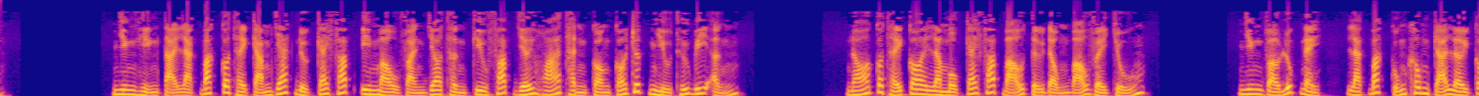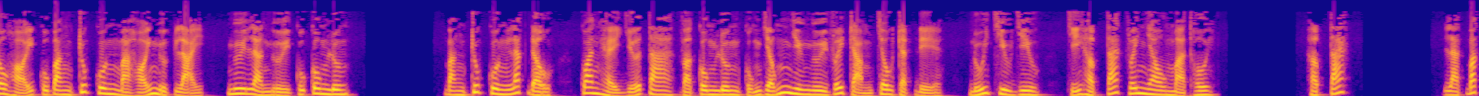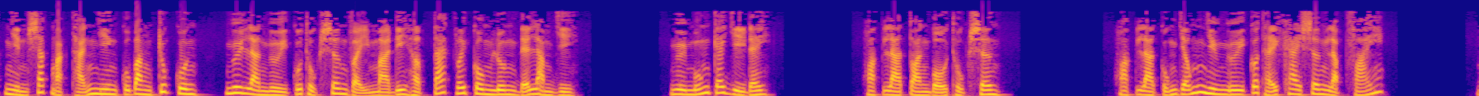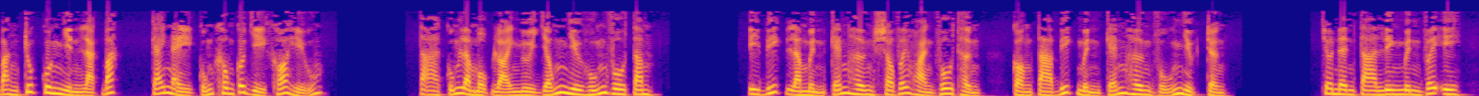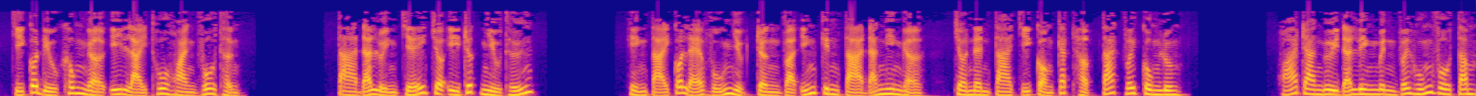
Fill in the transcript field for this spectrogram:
Nhưng hiện tại Lạc Bắc có thể cảm giác được cái pháp y màu vàng do thần kiêu pháp giới hóa thành còn có rất nhiều thứ bí ẩn. Nó có thể coi là một cái pháp bảo tự động bảo vệ chủ. Nhưng vào lúc này, Lạc Bắc cũng không trả lời câu hỏi của băng trúc quân mà hỏi ngược lại, ngươi là người của Côn Luân. Băng trúc quân lắc đầu, quan hệ giữa ta và Côn Luân cũng giống như ngươi với trạm châu trạch địa, núi chiêu diêu, chỉ hợp tác với nhau mà thôi. Hợp tác? Lạc Bắc nhìn sắc mặt thản nhiên của băng trúc quân, ngươi là người của Thục Sơn vậy mà đi hợp tác với Côn Luân để làm gì? Ngươi muốn cái gì đây? Hoặc là toàn bộ Thục Sơn? Hoặc là cũng giống như ngươi có thể khai sơn lập phái? Băng trúc quân nhìn Lạc Bắc, cái này cũng không có gì khó hiểu. Ta cũng là một loại người giống như huống vô tâm. Y biết là mình kém hơn so với Hoàng Vô Thần, còn ta biết mình kém hơn Vũ Nhược Trần. Cho nên ta liên minh với Y, chỉ có điều không ngờ Y lại thua Hoàng Vô Thần. Ta đã luyện chế cho Y rất nhiều thứ. Hiện tại có lẽ Vũ Nhược Trần và Yến Kinh ta đã nghi ngờ, cho nên ta chỉ còn cách hợp tác với Côn Luân. Hóa ra ngươi đã liên minh với huống vô tâm.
